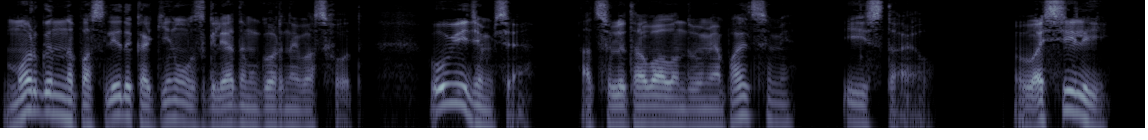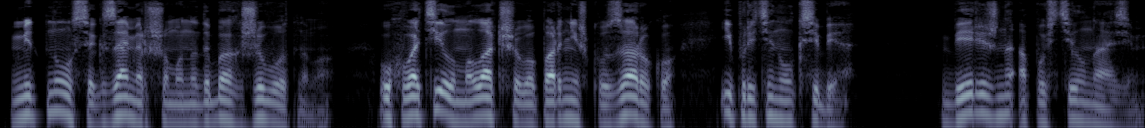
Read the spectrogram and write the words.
Морган напоследок окинул взглядом горный восход. «Увидимся!» — отсулетовал он двумя пальцами и истаял. «Василий!» метнулся к замершему на дыбах животному, ухватил младшего парнишку за руку и притянул к себе. Бережно опустил на земь.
